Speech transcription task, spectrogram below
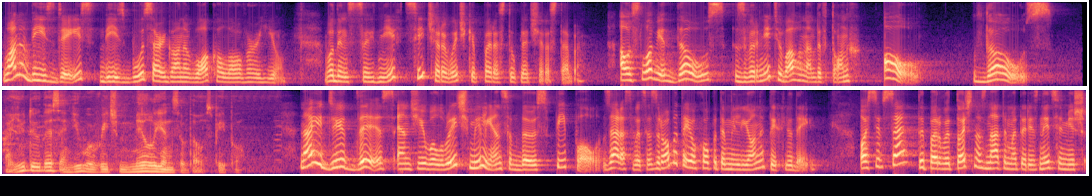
One of these days, these boots are gonna walk all over you. В один з цих днів ці черевички переступлять через тебе. А у слові those зверніть увагу на дифтонг O. Those. Now you do this and you will reach millions of those people. Now you do this and you will reach millions of those people. Зараз ви це зробите і охопите мільйони тих людей. Ось і все. Тепер ви точно знатимете різницю між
